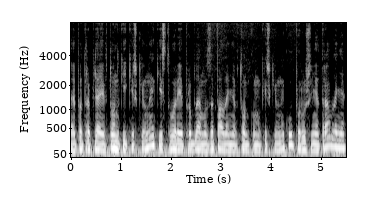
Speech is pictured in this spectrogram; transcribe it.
е, потрапляє в тонкий кишківник і створює проблему запалення в тонкому кишківнику, порушення травлення,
